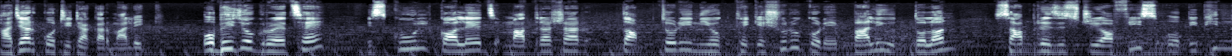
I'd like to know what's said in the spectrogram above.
হাজার কোটি টাকার মালিক। অভিযোগ রয়েছে, স্কুল, কলেজ, মাদ্রাসার দপ্তরি নিয়োগ থেকে শুরু করে বালি উত্তোলন, সাব রেজিস্ট্রি অফিস ও বিভিন্ন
